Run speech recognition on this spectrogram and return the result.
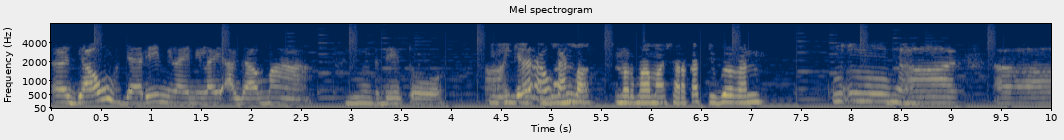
uh, jauh dari nilai-nilai agama iya, seperti itu. Uh, kita tahu kan bang norma masyarakat juga kan mm -mm, uh, uh,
